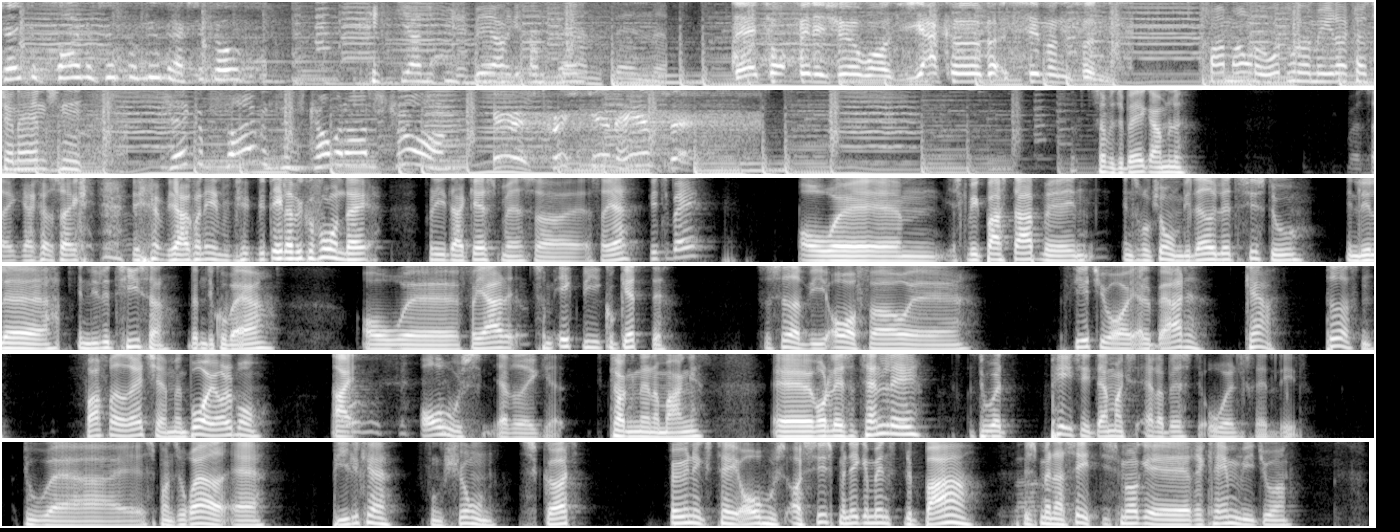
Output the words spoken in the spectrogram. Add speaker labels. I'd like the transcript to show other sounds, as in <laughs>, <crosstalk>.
Speaker 1: Jacob Simonson from New Mexico.
Speaker 2: Christian Hulberg Hansen.
Speaker 3: Their top finisher was Jakob Simonsen.
Speaker 2: Fremhavnet 800 meter, Christian Hansen.
Speaker 1: Jacob Simonson's coming on strong.
Speaker 3: Here is Christian Hansen.
Speaker 4: Så er vi tilbage, gamle.
Speaker 5: Så ikke, jeg kan så ikke, vi, <laughs> vi har kun en, vi, vi deler mikrofonen i dag, fordi der er gæst med, så, så ja, vi er tilbage.
Speaker 4: Og øh, skal vi ikke bare starte med en introduktion? Vi lavede lidt sidste uge en lille, en lille teaser, hvem det kunne være. Og øh, for jer, som ikke lige kunne gætte det, så sidder vi over for øh, 24-årige Alberte Kær Pedersen fra Fredericia, men bor i Aalborg. Nej, Aarhus. Aarhus. Jeg ved ikke. Klokken er mange. Øh, hvor du læser tandlæge. Du er PT Danmarks allerbedste OL-triatlet. Du er øh, sponsoreret af Bilka, Funktion, Scott, Phoenix Tag Aarhus, og sidst men ikke mindst det bare, hvis man har set de smukke øh, reklamevideoer,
